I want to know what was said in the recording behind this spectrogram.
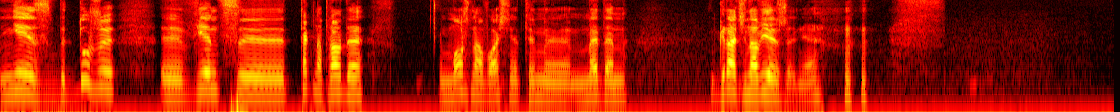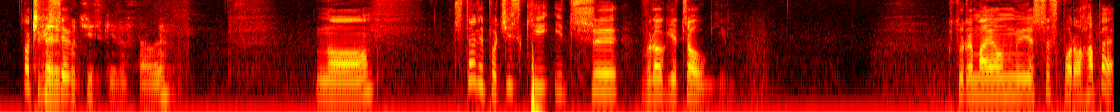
nie jest zbyt duży, y, więc y, tak naprawdę można właśnie tym y, medem grać na wieży, nie? Cztery Oczywiście, pociski zostały. no... Cztery pociski i trzy wrogie czołgi. Które mają jeszcze sporo HP.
